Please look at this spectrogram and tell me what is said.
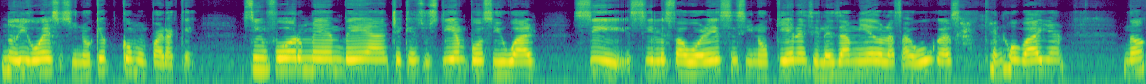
No digo eso, sino que como para que se informen, vean, chequen sus tiempos, igual si, si les favorece, si no quieren, si les da miedo las agujas, que no vayan, ¿no?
